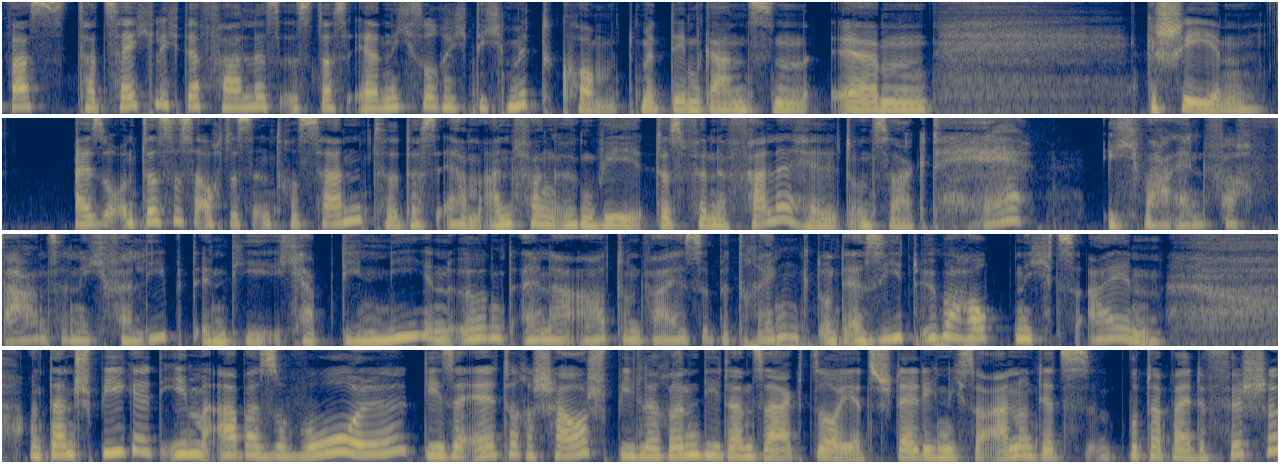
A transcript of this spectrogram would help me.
was tatsächlich der Fall ist, ist, dass er nicht so richtig mitkommt mit dem ganzen ähm, Geschehen. Also, und das ist auch das Interessante, dass er am Anfang irgendwie das für eine Falle hält und sagt, hä? Ich war einfach wahnsinnig verliebt in die. Ich habe die nie in irgendeiner Art und Weise bedrängt und er sieht überhaupt nichts ein. Und dann spiegelt ihm aber sowohl diese ältere Schauspielerin, die dann sagt, so, jetzt stell dich nicht so an und jetzt Butter bei den Fische,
